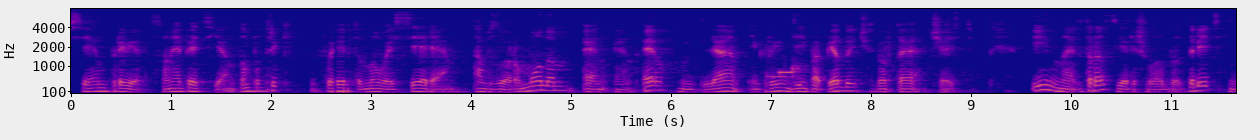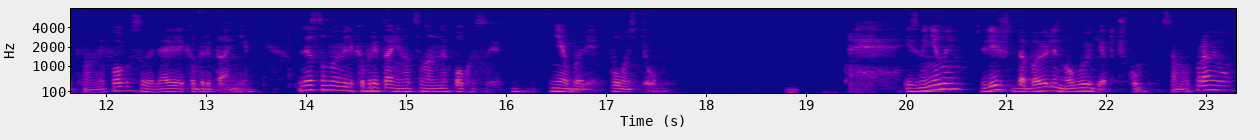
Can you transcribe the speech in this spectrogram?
Всем привет, с вами опять я, Антон Патрик, и это новая серия обзора модом NNF для игры День Победы, четвертая часть. И на этот раз я решил обозреть национальные фокусы для Великобритании. Для самой Великобритании национальные фокусы не были полностью изменены, лишь добавили новую веточку. Само правило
